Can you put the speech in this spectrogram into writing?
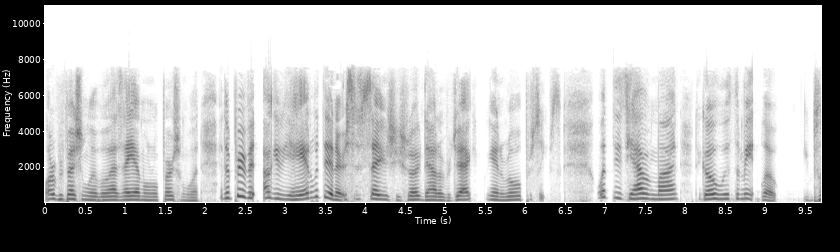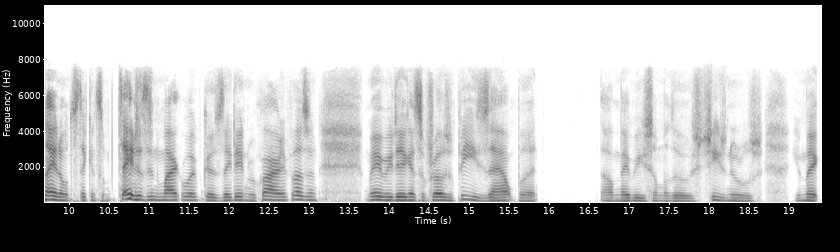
on a professional level as I am on a personal one. And to prove it, I'll give you a hand with dinner. So she shrugged out of her jacket and began to roll up her sleeves. What did you have in mind to go with the meatloaf? You planned on sticking some potatoes in the microwave because they didn't require any fussing. Maybe digging some frozen peas out, but uh, maybe some of those cheese noodles you make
